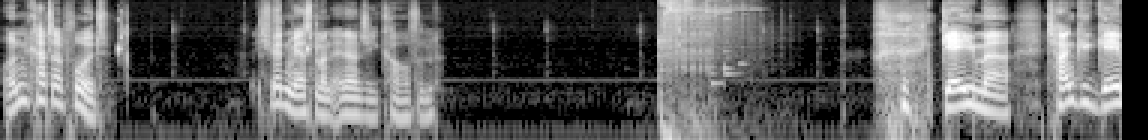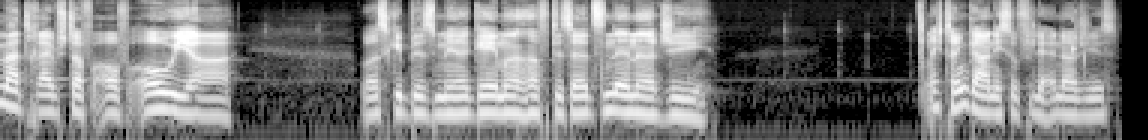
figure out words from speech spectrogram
Und ein Katapult. Ich werde mir erstmal ein Energy kaufen. Gamer. Tanke Gamer-Treibstoff auf. Oh ja. Was gibt es mehr Gamerhaftes als ein Energy? Ich trinke gar nicht so viele Energies.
